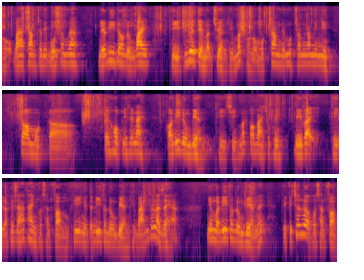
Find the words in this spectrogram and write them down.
độ 300 cho đến 400 gram. Nếu đi theo đường bay thì nguyên tiền vận chuyển thì mất khoảng độ 100 đến 150 nghìn cho một uh, cái hộp như thế này. Còn đi đường biển thì chỉ mất có vài chục nghìn. Vì vậy thì là cái giá thành của sản phẩm khi người ta đi theo đường biển thì bán rất là rẻ. Nhưng mà đi theo đường biển ấy thì cái chất lượng của sản phẩm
